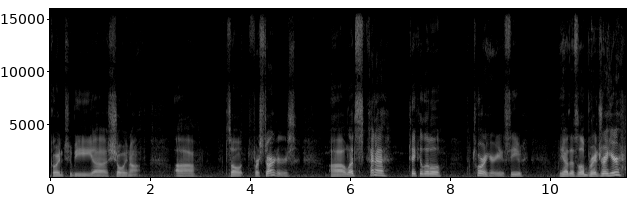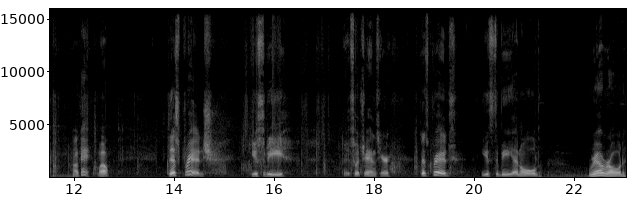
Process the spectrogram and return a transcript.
going to be uh, showing off. Uh, so for starters, uh, let's kind of take a little tour here. You see we have this little bridge right here. Okay, well, this bridge used to be, let me switch hands here. This bridge used to be an old railroad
